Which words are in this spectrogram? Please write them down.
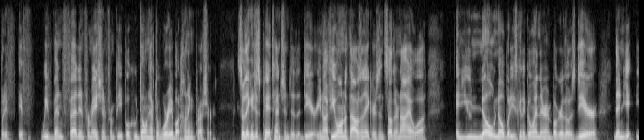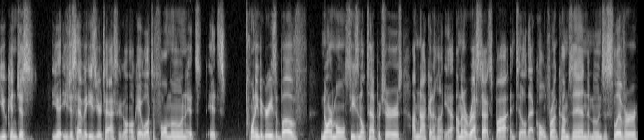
But if if we've been fed information from people who don't have to worry about hunting pressure, so they can just pay attention to the deer. You know, if you own a thousand acres in southern Iowa and you know nobody's going to go in there and booger those deer, then you, you can just you, you just have an easier task of going, okay, well it's a full moon, it's it's 20 degrees above normal seasonal temperatures, I'm not going to hunt yet. I'm going to rest that spot until that cold front comes in, the moon's a sliver,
